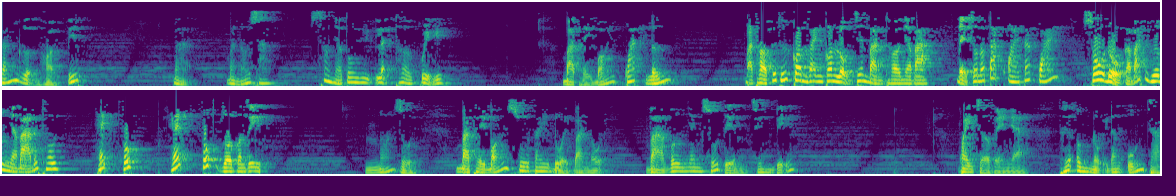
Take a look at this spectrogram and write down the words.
gắng gượng hỏi tiếp. Bà, bà nói sao? Sao nhà tôi lại thờ quỷ? Bà thầy bói quát lớn. Bà thờ cái thứ con danh con lộn trên bàn thờ nhà bà Để cho nó tác oai tác quái Xô đổ cả bát hương nhà bà đấy thôi. Hết phúc, hết phúc rồi còn gì. Nói rồi, Bà thầy bói xua tay đuổi bà nội Và vơ nhanh số tiền trên đĩa. Quay trở về nhà, Thấy ông nội đang uống trà,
